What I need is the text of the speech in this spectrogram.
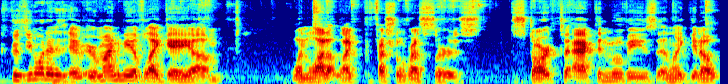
because you know what it is. It reminded me of like a um, when a lot of like professional wrestlers start to act in movies, and like you know,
